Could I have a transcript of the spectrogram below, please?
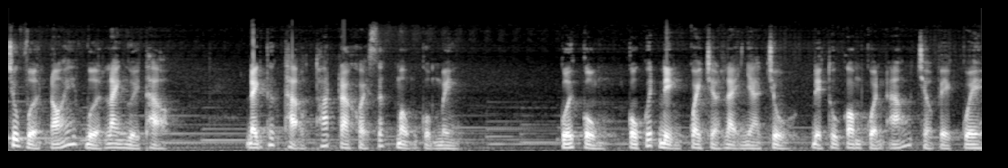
Chú vừa nói vừa lay người Thảo. Đánh thức Thảo thoát ra khỏi giấc mộng của mình. Cuối cùng cô quyết định quay trở lại nhà chủ Để thu gom quần áo trở về quê.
